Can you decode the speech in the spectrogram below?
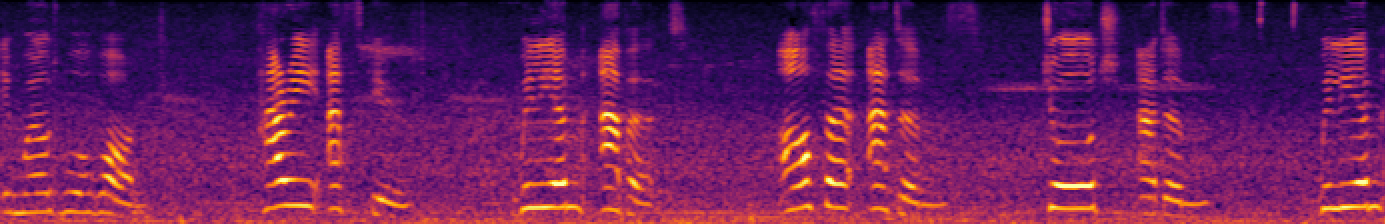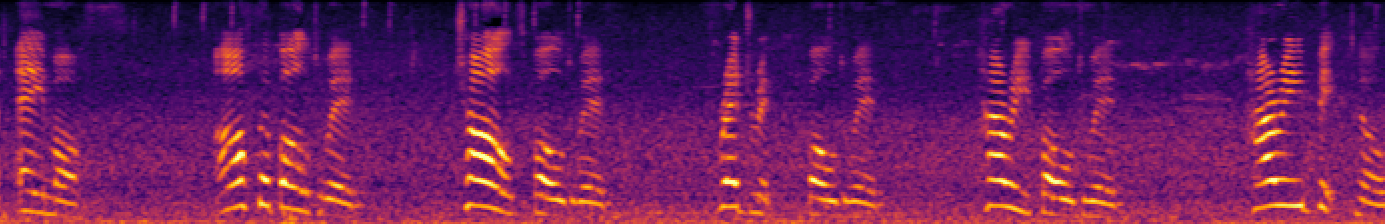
in World War One. Harry Askew, William Abbott, Arthur Adams, George Adams, William Amos, Arthur Baldwin, Charles Baldwin, Frederick Baldwin, Harry Baldwin, Harry Bicknell,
